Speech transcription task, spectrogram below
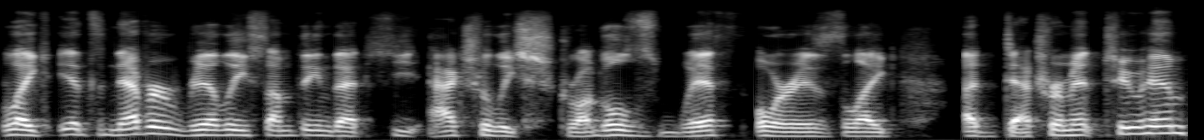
like it's never really something that he actually struggles with or is like a detriment to him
